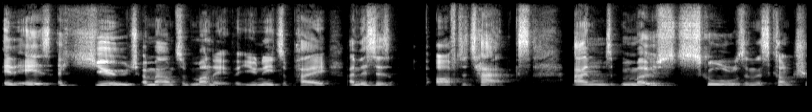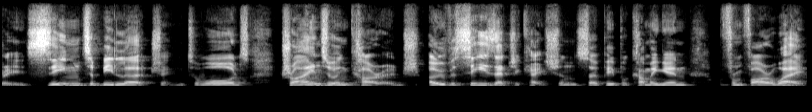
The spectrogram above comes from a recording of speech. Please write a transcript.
it is a huge amount of money that you need to pay. And this is after tax. And most schools in this country seem to be lurching towards trying to encourage overseas education, so people coming in from far away.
